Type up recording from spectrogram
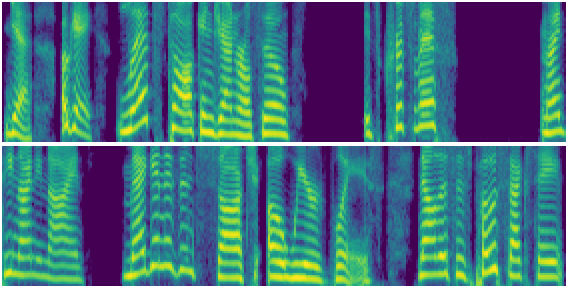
Yeah. Okay. Let's talk in general. So it's Christmas, 1999. Megan is in such a weird place. Now, this is post sex tape,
